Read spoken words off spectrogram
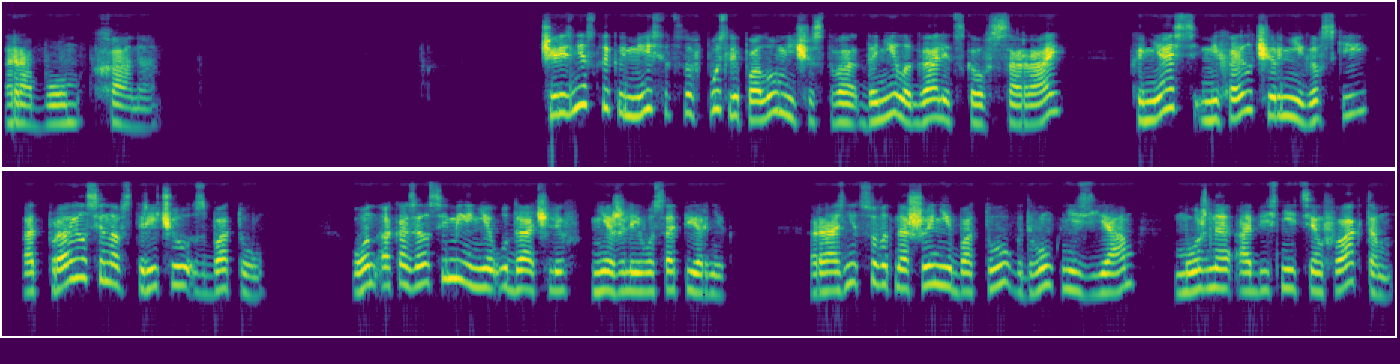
рабом хана. Через несколько месяцев после паломничества Данила Галицкого в Сарай князь Михаил Черниговский отправился на встречу с Бату. Он оказался менее удачлив, нежели его соперник. Разницу в отношении Бату к двум князьям можно объяснить тем фактом,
